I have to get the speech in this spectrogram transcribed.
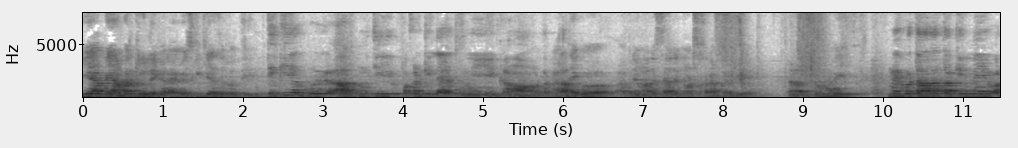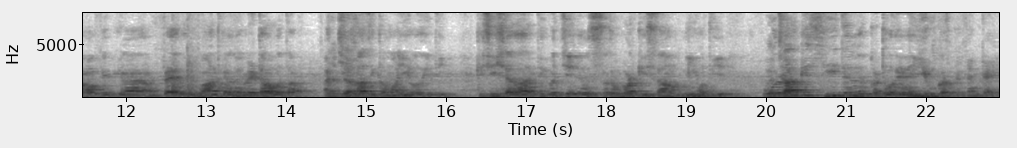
یہ آپ یہاں پر کیوں لے کر آئے ہو؟ اس کی کیا ضرورت تھی؟ دیکھیے اب آپ مجھے پکڑ کے لائے تو میں یہ کہاں رکھتا۔ دیکھو آپ نے ہمارے سارے نوٹس خراب کر دیے۔ تو میں بتا رہا تھا کہ میں وہاں پہ پیر باندھ کر میں بیٹھا ہوا تھا۔ اچھی خاصی کمائی ہو رہی تھی۔ کسی شرارتی بچے نے ربڑ کی سانپ نہیں ہوتی ہے۔ وہ جا کے سیدھے کٹورے میں یوں کر کے پھینکا ہے۔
